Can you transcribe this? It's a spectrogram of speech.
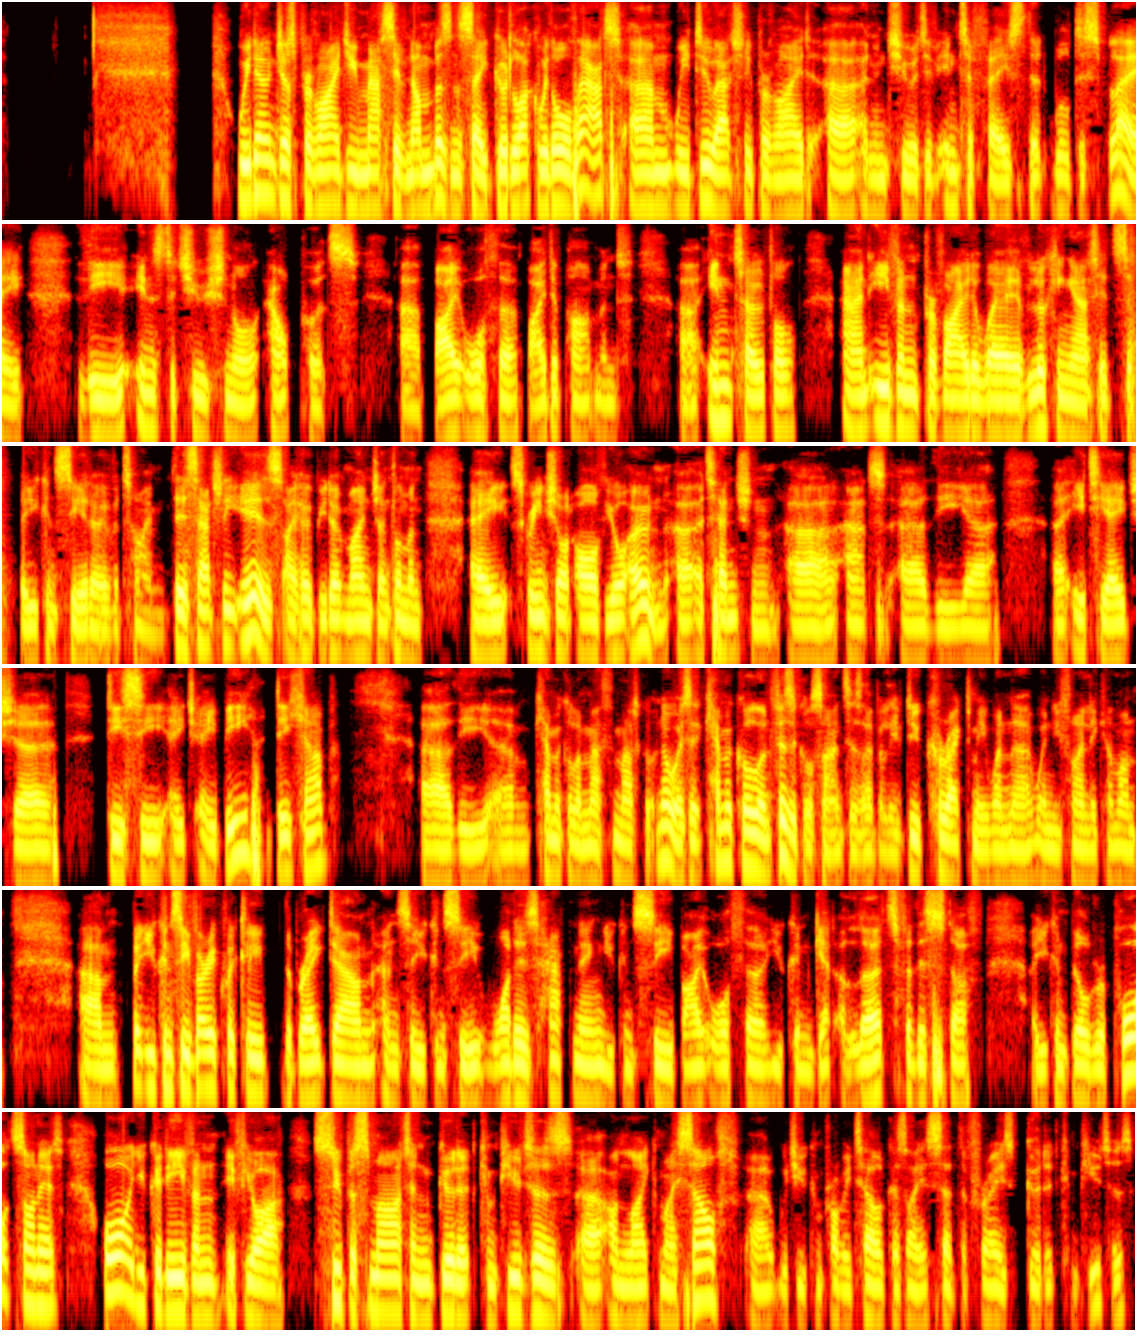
We don't just provide you massive numbers and say good luck with all that. Um, we do actually provide uh, an intuitive interface that will display the institutional outputs uh, by author, by department, uh, in total, and even provide a way of looking at it so you can see it over time. This actually is, I hope you don't mind, gentlemen, a screenshot of your own uh, attention uh, at uh, the ETH DCHAB, DCHAB, uh, the um, chemical and mathematical, no, is it chemical and physical sciences, I believe. Do correct me when uh, when you finally come on. Um, but you can see very quickly the breakdown, and so you can see what is happening. You can see by author, you can get alerts for this stuff. Uh, you can build reports on it, or you could even, if you are super smart and good at computers, uh, unlike myself, uh, which you can probably tell because I said the phrase good at computers,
